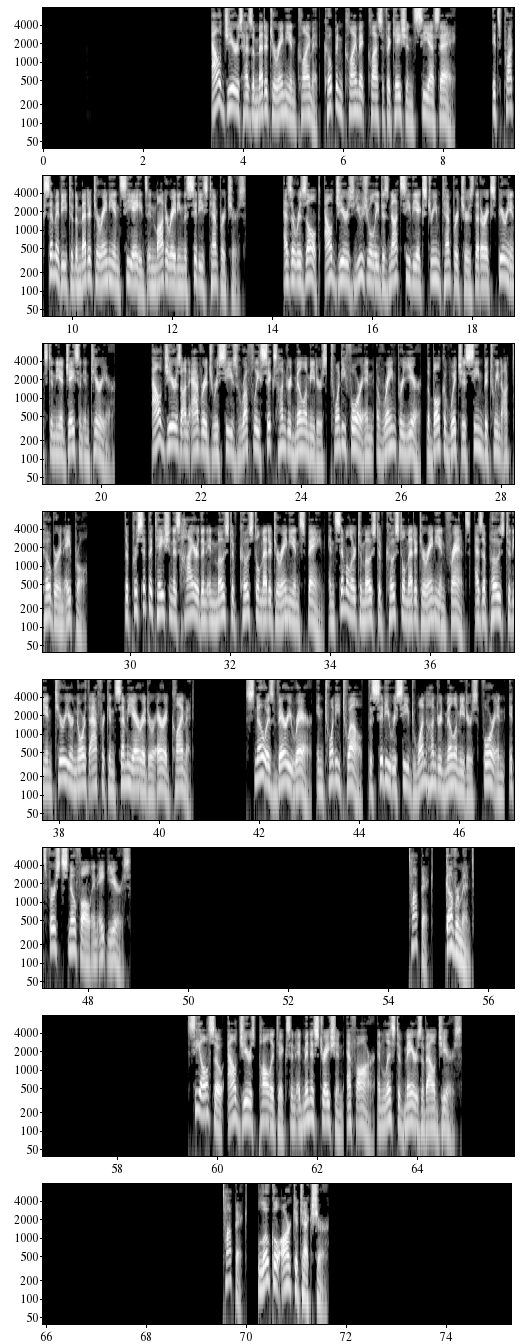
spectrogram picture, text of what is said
Algiers has a Mediterranean climate Köppen climate classification CSA. Its proximity to the Mediterranean Sea aids in moderating the city's temperatures. As a result, Algiers usually does not see the extreme temperatures that are experienced in the adjacent interior. Algiers on average receives roughly 600 mm 24 in of rain per year, the bulk of which is seen between October and April. The precipitation is higher than in most of coastal Mediterranean Spain, and similar to most of coastal Mediterranean France, as opposed to the interior North African semi-arid or arid climate. Snow is very rare. In 2012, the city received 100 mm 4 in, its first snowfall in eight years. Government See also, Algiers Politics and Administration FR and List of mayors of Algiers. Local architecture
